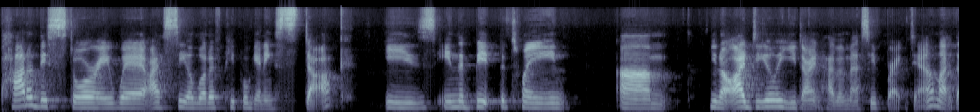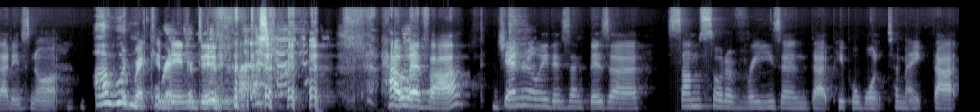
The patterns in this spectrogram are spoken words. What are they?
part of this story where I see a lot of people getting stuck is in the bit between um, you know, ideally you don't have a massive breakdown. Like that is not I would recommended. Recommend However, generally there's a there's a some sort of reason that people want to make that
